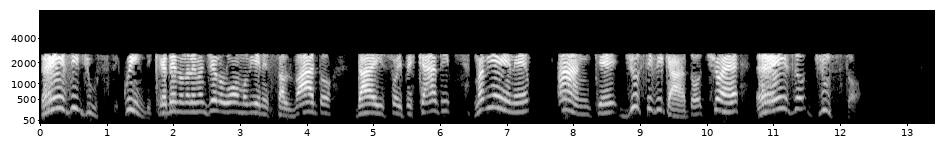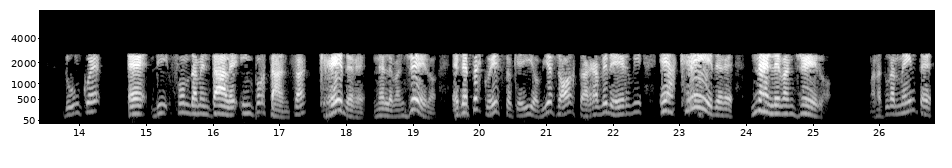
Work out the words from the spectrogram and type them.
resi giusti. Quindi, credendo nell'Evangelo, l'uomo viene salvato dai suoi peccati, ma viene anche giustificato, cioè reso giusto. Dunque è di fondamentale importanza credere nell'Evangelo ed è per questo che io vi esorto a ravvedervi e a credere nell'Evangelo ma naturalmente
